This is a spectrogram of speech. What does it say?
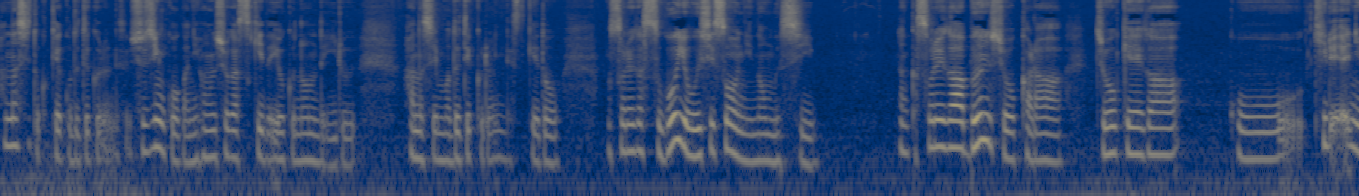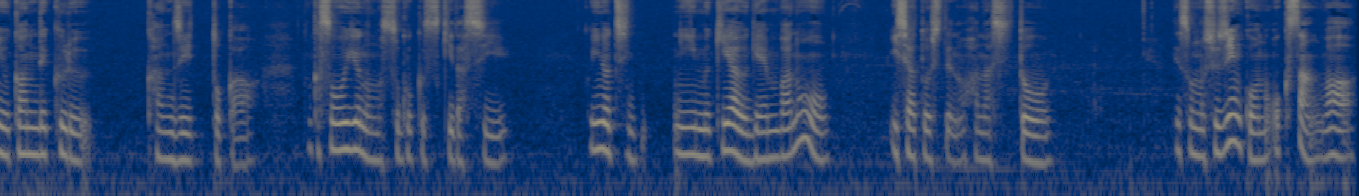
話とか結構出てくるんですよ。主人公が日本酒が好きでよく飲んでいる話も出てくるんですけどそれがすごい美味しそうに飲むしなんかそれが文章から情景がこう綺麗に浮かんでくる感じとかなんかそういうのもすごく好きだし命に向き合う現場の医者としての話とでその主人公の奥さんは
